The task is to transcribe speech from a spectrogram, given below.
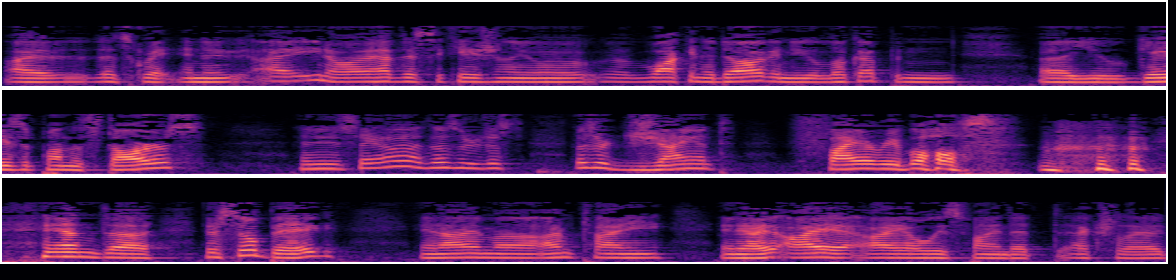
I that's great. And uh, I, you know, I have this occasionally uh, walking the dog, and you look up and uh, you gaze upon the stars, and you say, "Oh, those are just those are giant fiery balls," and uh, they're so big. And I'm uh, I'm tiny, and I, I I always find that actually I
